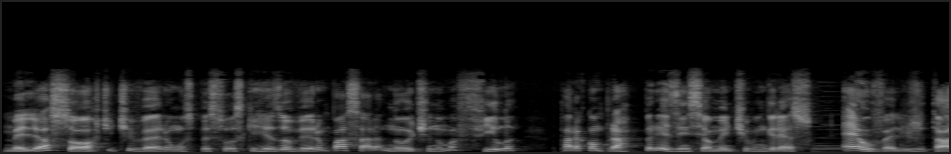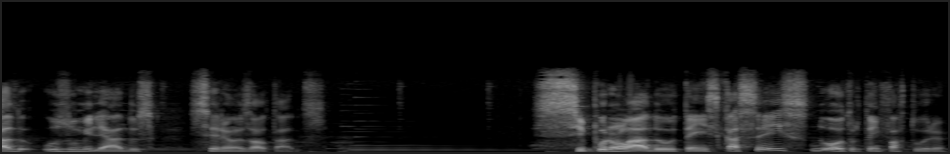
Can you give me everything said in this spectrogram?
Melhor sorte tiveram as pessoas que resolveram passar a noite numa fila para comprar presencialmente o ingresso. É o velho ditado: os humilhados serão exaltados. Se por um lado tem escassez, do outro tem fartura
